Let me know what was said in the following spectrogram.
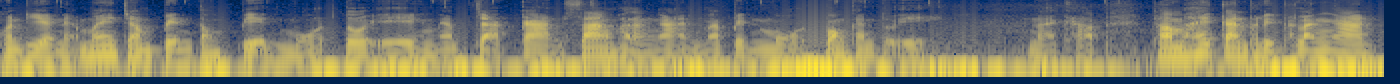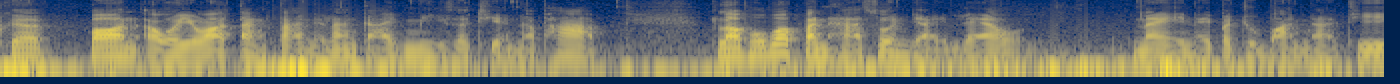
คอนเดรียเนี่ยไม่จำเป็นต้องเปลี่ยนโหมดตัวเองนะจากการสร้างพลังงานมาเป็นโหมดป้องกันตัวเองนะครับทำให้การผลิตพลังงานเพื่อป้อนอวัยวะต่างๆ ในร่างกายมีเสถียรภาพ เราพบว่าปัญหาส่วนใหญ่แล้วในในปัจจุบันนะที่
